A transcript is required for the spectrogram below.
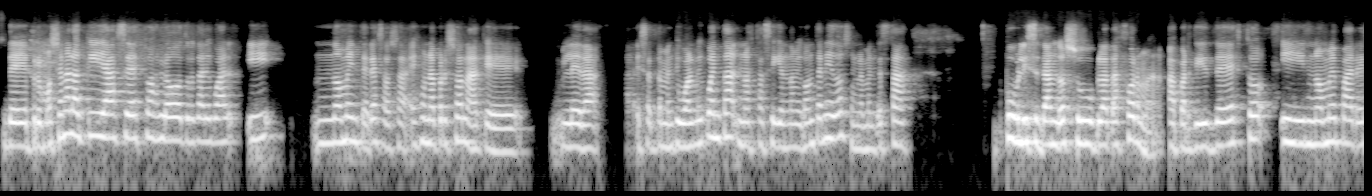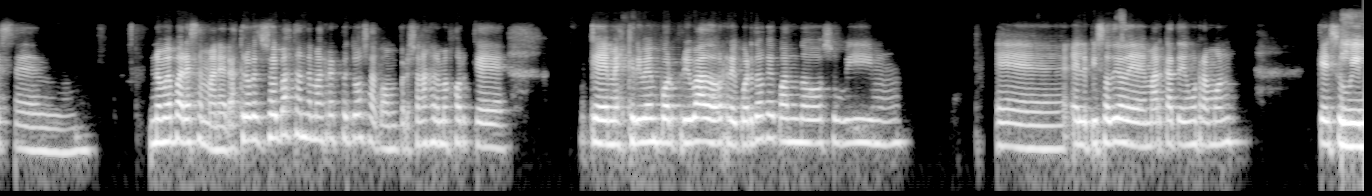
de promocionalo aquí, hace esto, haz lo otro, tal igual, y no me interesa, o sea, es una persona que le da exactamente igual mi cuenta, no está siguiendo mi contenido, simplemente está publicitando su plataforma a partir de esto y no me parecen no me parecen maneras. Creo que soy bastante más respetuosa con personas a lo mejor que que me escriben por privado. Recuerdo que cuando subí eh, el episodio de Márcate un Ramón, que subí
